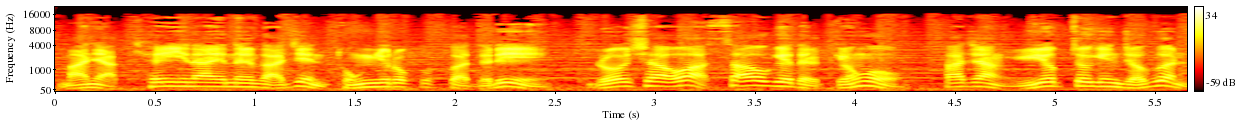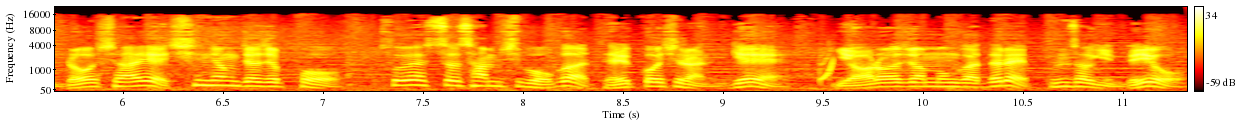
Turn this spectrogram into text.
만약 K9을 가진 동유럽 국가들이 러시아와 싸우게 될 경우 가장 위협적인 적은 러시아의 신형 자주포 2S-35가 될 것이라는 게 여러 전문가들의 분석인데요.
